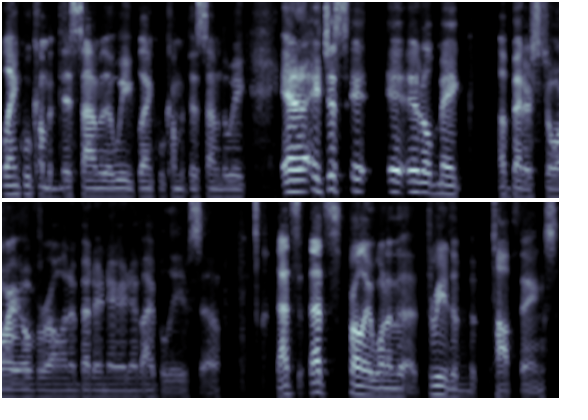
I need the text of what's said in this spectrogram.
blank will come at this time of the week, blank will come at this time of the week, and it just it, it it'll make a better story overall and a better narrative, I believe. So that's that's probably one of the three of the top things.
